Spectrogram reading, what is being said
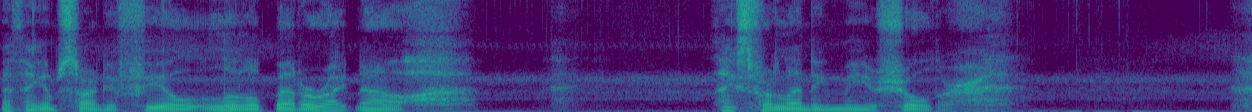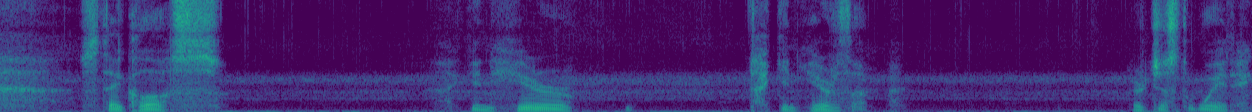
I think I'm starting to feel a little better right now. Thanks for lending me your shoulder. Stay close. I can hear... Can hear them. They're just waiting.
